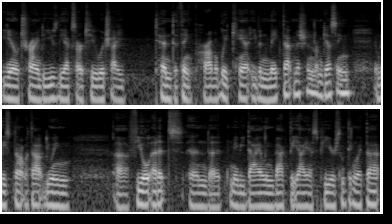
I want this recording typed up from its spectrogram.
you know, trying to use the XR2, which I tend to think probably can't even make that mission, I'm guessing. At least not without doing uh, fuel edits and uh, maybe dialing back the ISP or something like that.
